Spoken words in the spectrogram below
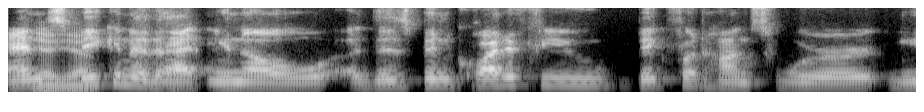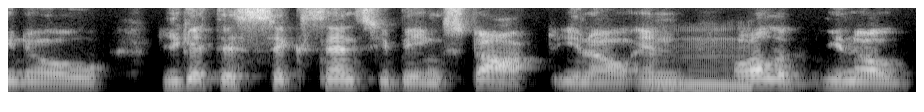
And yeah, speaking yeah. of that, you know, there's been quite a few Bigfoot hunts where, you know, you get this sixth sense you're being stalked, you know, and mm. all of, you know,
